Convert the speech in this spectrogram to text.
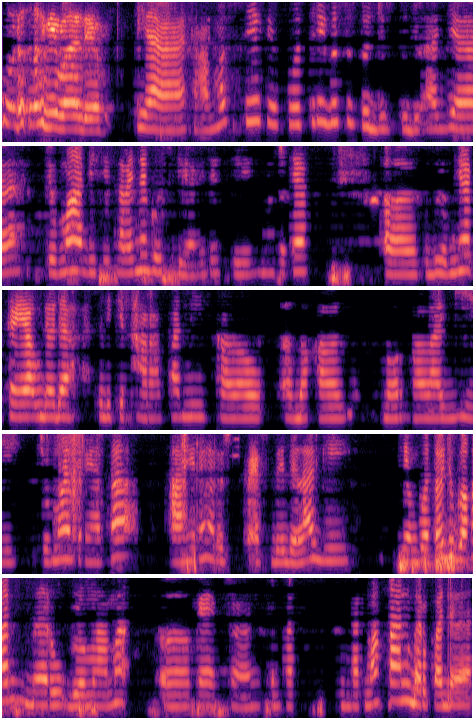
Menurut lo gimana deh? Ya sama sih kayak Putri gue setuju-setuju aja. Cuma di sisi lainnya gue sedih aja sih. Maksudnya eh, sebelumnya kayak udah ada sedikit harapan nih kalau eh, bakal normal lagi. Cuma ternyata akhirnya harus PSBB lagi. Yang gue tahu juga kan baru belum lama eh, kayak tempat tempat makan baru pada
